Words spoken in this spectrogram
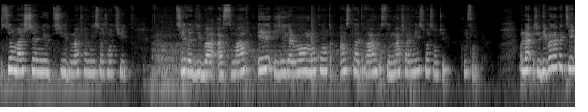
sur ma chaîne YouTube, ma famille 68 du bas Asmar. Et j'ai également mon compte Instagram, c'est ma famille 68. Tout simple. Voilà, je dis bon appétit.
